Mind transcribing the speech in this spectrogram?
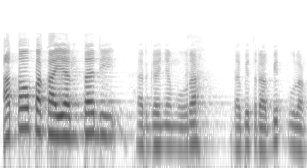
Atau pakaian tadi harganya murah, rabit-rabit pulang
